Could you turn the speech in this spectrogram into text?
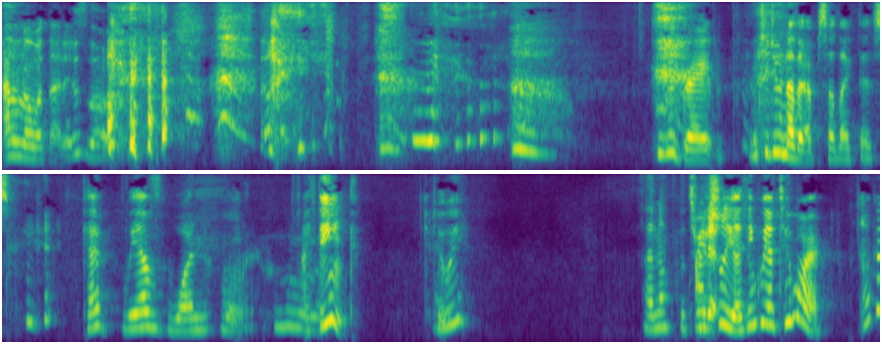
I don't know what that is though. These are great. We should do another episode like this. Okay, we have one more. I think. Do we? I don't know. Let's read Actually, I think we have two more. Okay.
